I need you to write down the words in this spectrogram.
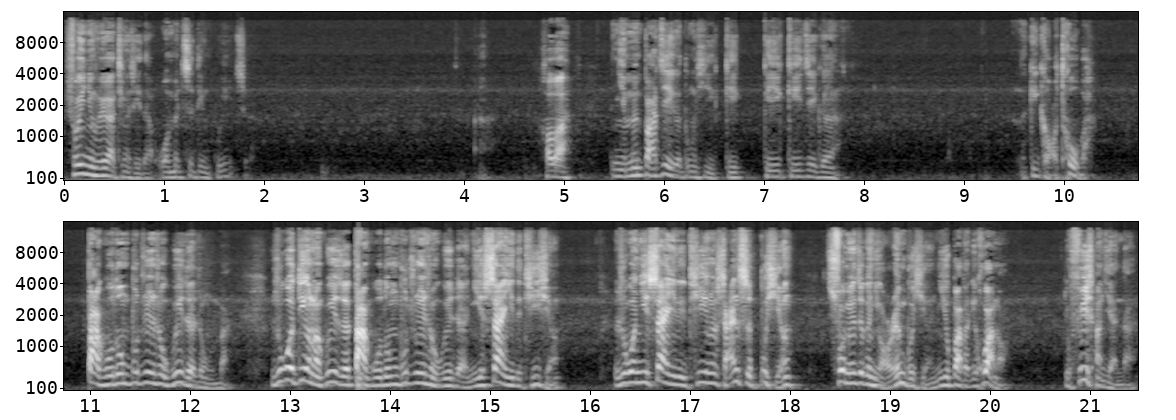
所以你们要听谁的？我们制定规则，啊，好吧。你们把这个东西给给给这个给搞透吧。大股东不遵守规则怎么办？如果定了规则，大股东不遵守规则，你善意的提醒。如果你善意的提醒三次不行，说明这个鸟人不行，你就把他给换了，就非常简单。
